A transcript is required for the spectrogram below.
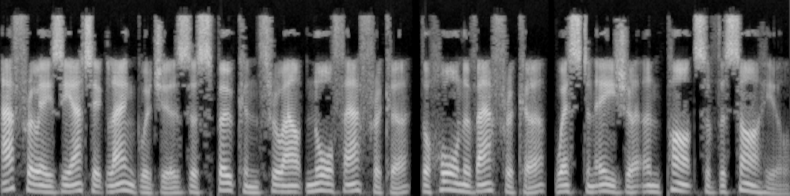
Afroasiatic languages are spoken throughout North Africa, the Horn of Africa, Western Asia and parts of the Sahel.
